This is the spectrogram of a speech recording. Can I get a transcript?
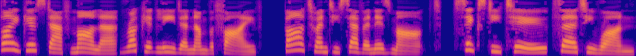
by Gustav Mahler, Rückert-Lieder number 5. Bar 27 is marked 62 31.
